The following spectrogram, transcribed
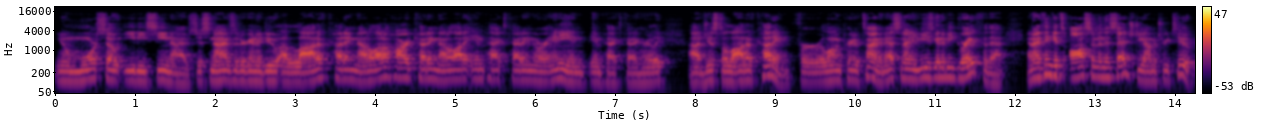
you know, more so EDC knives. Just knives that are going to do a lot of cutting, not a lot of hard cutting, not a lot of impact cutting or any in, impact cutting really. Uh, just a lot of cutting for a long period of time. And S90V is going to be great for that. And I think it's awesome in this edge geometry too.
